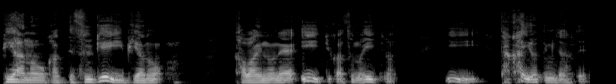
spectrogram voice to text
ピアノを買ってすげえいいピアノ。可愛いのね。いいっていうか、そのいいっていうのは、いい、高いよって意味じゃなくて、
